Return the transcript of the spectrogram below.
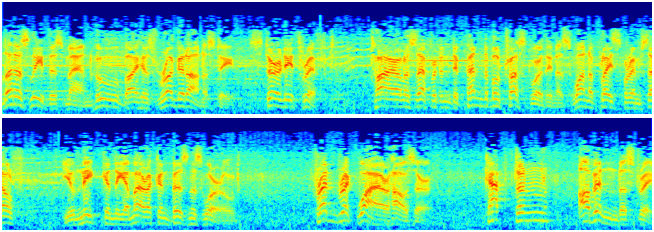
let us leave this man who, by his rugged honesty, sturdy thrift, tireless effort, and dependable trustworthiness, won a place for himself unique in the American business world. Frederick Weyerhaeuser, Captain of Industry.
